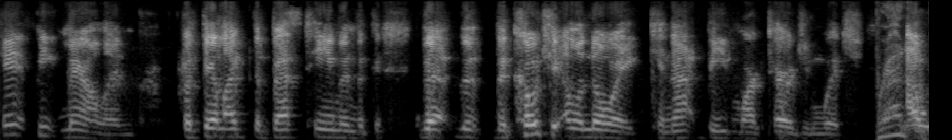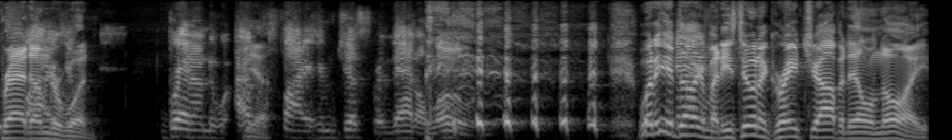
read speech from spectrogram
can't beat Maryland but they're like the best team in the the the, the coach of Illinois cannot beat Mark Turgeon, which Brad Brad Underwood. Him. Brad Underwood. I yeah. would fire him just for that alone. what are you and, talking about? He's doing a great job at Illinois,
